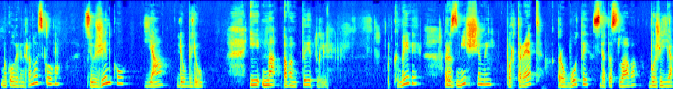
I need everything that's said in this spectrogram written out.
Миколи Вінграновського Цю жінку я люблю. І на авантитулі книги розміщений портрет роботи Святослава Божия.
